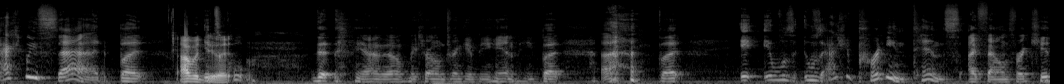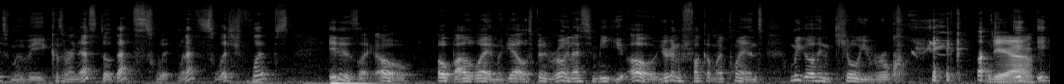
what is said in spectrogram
actually sad, but I would do it. cool. That yeah, I know. Make sure I don't drink empty handed. But uh, but it, it was it was actually pretty intense. I found for a kids movie because Ernesto that switch when that switch flips, it is like oh oh by the way Miguel, it's been really nice to meet you. Oh you're gonna fuck up my plans. Let me go ahead and kill you real quick. Like, Yeah. It, it,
